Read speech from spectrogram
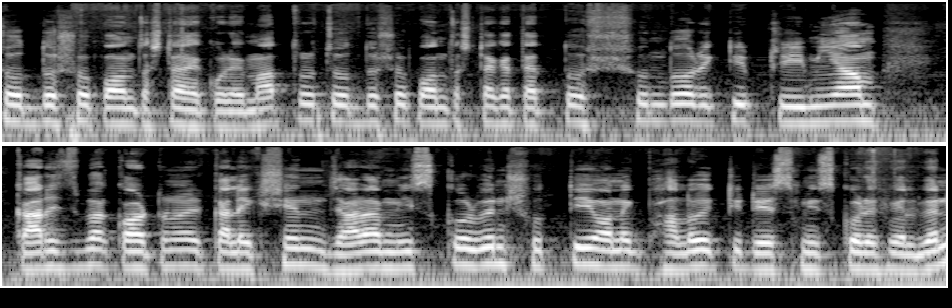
চোদ্দোশো পঞ্চাশ টাকা করে। মাত্র চোদ্দোশো পঞ্চাশ টাকাতে এত সুন্দর একটি প্রিমিয়াম কারিজমা কটনের কালেকশন যারা মিস করবেন, সত্যিই অনেক ভালো একটি ড্রেস মিস করে ফেলবেন।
